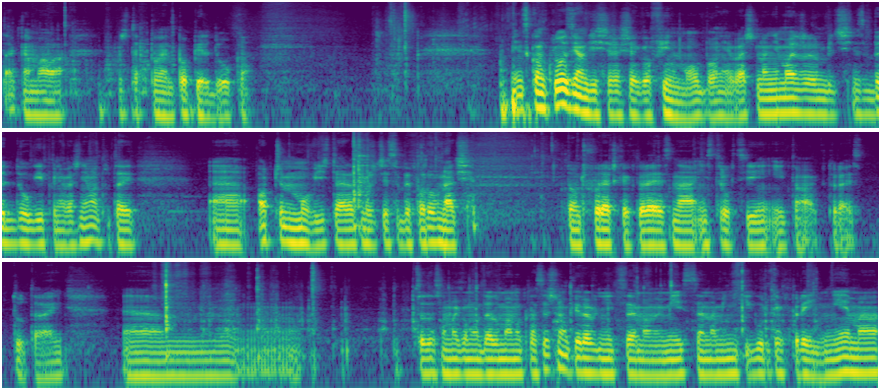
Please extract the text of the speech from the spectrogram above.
Taka mała, że tak powiem, popierdółka. Więc konkluzją dzisiejszego filmu, ponieważ no nie może być zbyt długi, ponieważ nie ma tutaj e, o czym mówić. Teraz możecie sobie porównać tą czwóreczkę, która jest na instrukcji i tą, która jest tutaj. Co do samego modelu, mamy klasyczną kierownicę, mamy miejsce na minifigurkę, której nie ma.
